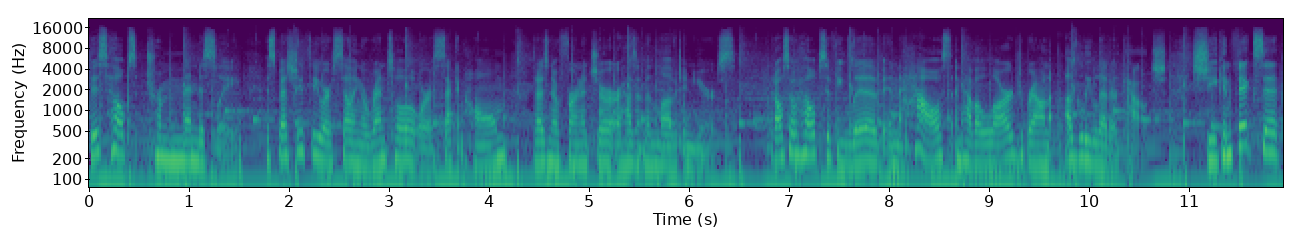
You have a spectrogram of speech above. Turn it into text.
This helps tremendously, especially if you are selling a rental or a second home that has no furniture or hasn't been loved in years. It also helps if you live in the house and have a large brown ugly leather couch. She can fix it.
